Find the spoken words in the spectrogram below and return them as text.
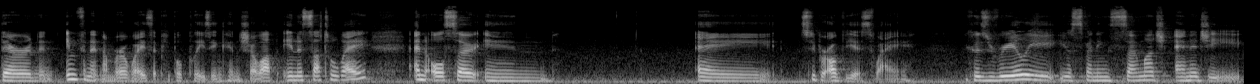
there are an infinite number of ways that people pleasing can show up in a subtle way and also in a super obvious way because really you're spending so much energy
